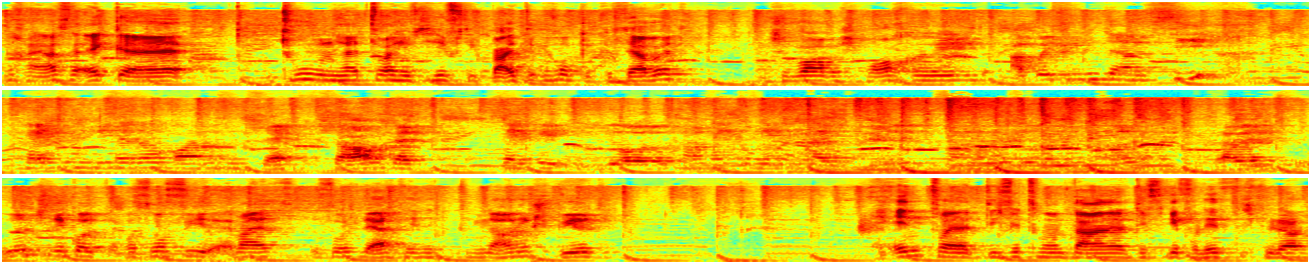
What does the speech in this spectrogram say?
Nach erster Ecke, Thun hat zwar heftig weitergekommen gegen Servet, schon war besprochen, aber ich finde an sich, hätten die Saison gar nicht so schlecht gestartet. Ich denke, das kann man jetzt halt weil unentschieden gut, aber so viel, ich meine, so schlecht hat Thun auch nicht gespielt. Entweder die jetzt momentan relativ viele verletzte Spieler,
